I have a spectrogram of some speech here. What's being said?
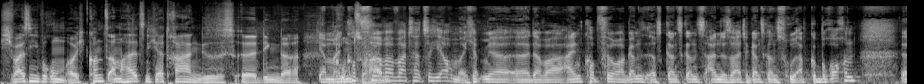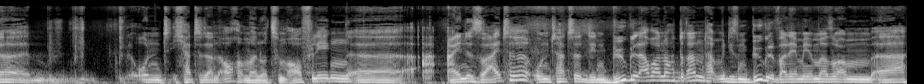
Ich weiß nicht warum, aber ich konnte es am Hals nicht ertragen, dieses äh, Ding da. Ja, mein Kopfhörer war tatsächlich auch mal. Ich habe mir, äh, da war ein Kopfhörer ganz, ganz, ganz eine Seite ganz, ganz früh abgebrochen. Äh, und ich hatte dann auch immer nur zum Auflegen äh, eine Seite und hatte den Bügel aber noch dran und habe mit diesem Bügel, weil der mir immer so am äh,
